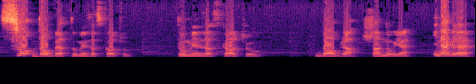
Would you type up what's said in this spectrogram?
Co? Dobra, tu mnie zaskoczył. Tu mnie zaskoczył. Dobra, szanuję. I nagle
